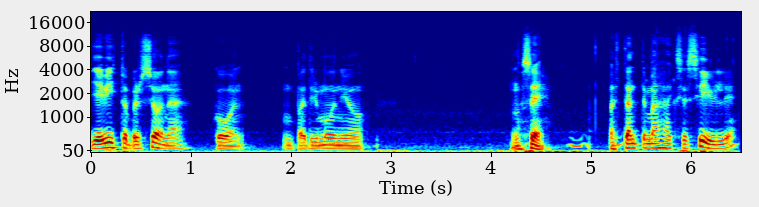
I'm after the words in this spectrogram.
Y he visto personas con un patrimonio no sé, bastante más accesible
